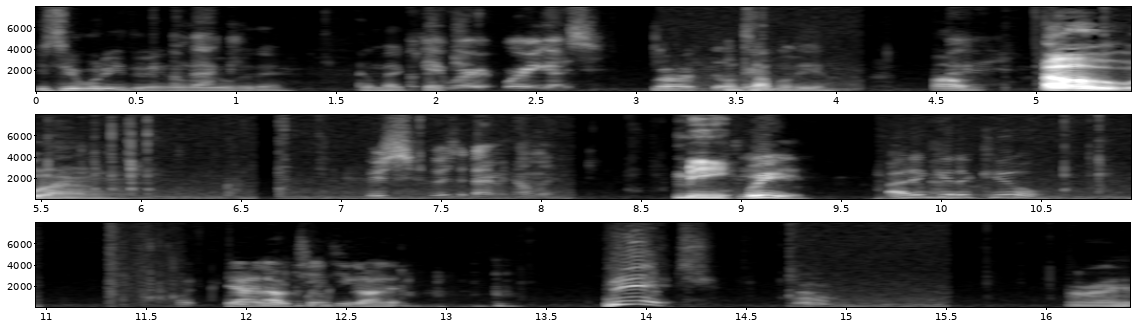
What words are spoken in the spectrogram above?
You see, what are you doing all the way back. over there? Come back. Okay, bitch. where where are you guys? We're still On here. top of you. Oh, Okay. Oh, Alright. Who's who's the diamond helmet? me. TNT. Wait. I didn't get a kill. Yeah, I know. TNT got it. Bitch. All right.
